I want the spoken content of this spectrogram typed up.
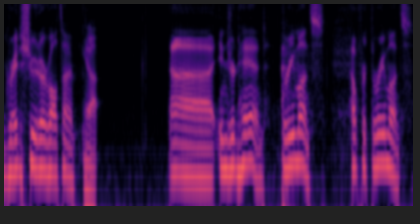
greatest shooter of all time. Yeah. Uh, injured hand, three months, out for three months.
